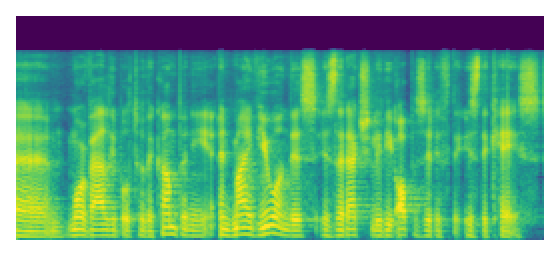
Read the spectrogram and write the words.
um, more valuable to the company. And my view on this is that actually the opposite is the case.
